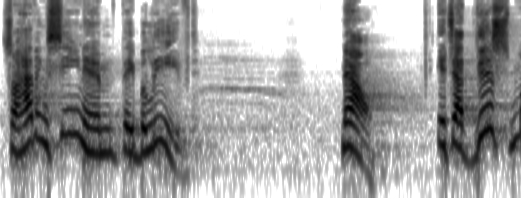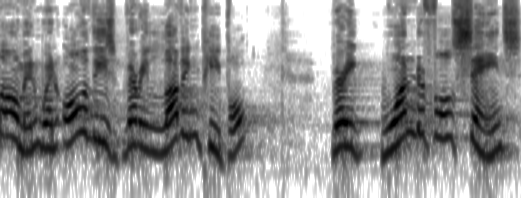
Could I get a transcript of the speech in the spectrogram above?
So, having seen him, they believed. Now, it's at this moment when all of these very loving people, very wonderful saints,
